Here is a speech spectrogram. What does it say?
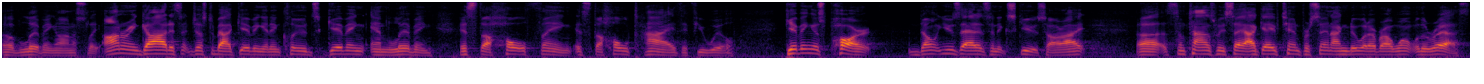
of living, honestly. Honoring God isn't just about giving, it includes giving and living. It's the whole thing, it's the whole tithe, if you will. Giving is part. Don't use that as an excuse, all right? Uh, sometimes we say, I gave 10%, I can do whatever I want with the rest.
